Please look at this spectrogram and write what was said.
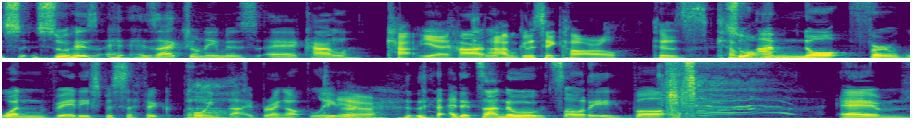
So, so his his actual name is uh, Carla. Ca- yeah, Carl. I'm gonna say Carl because so on. I'm not for one very specific point that I bring up later, and it's I know, sorry, but um,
